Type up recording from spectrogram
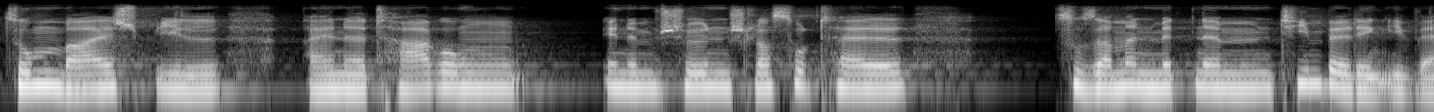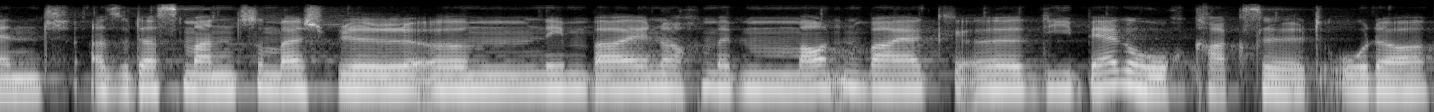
Zum Beispiel eine Tagung in einem schönen Schlosshotel zusammen mit einem Teambuilding-Event. Also dass man zum Beispiel ähm, nebenbei noch mit dem Mountainbike äh, die Berge hochkraxelt oder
